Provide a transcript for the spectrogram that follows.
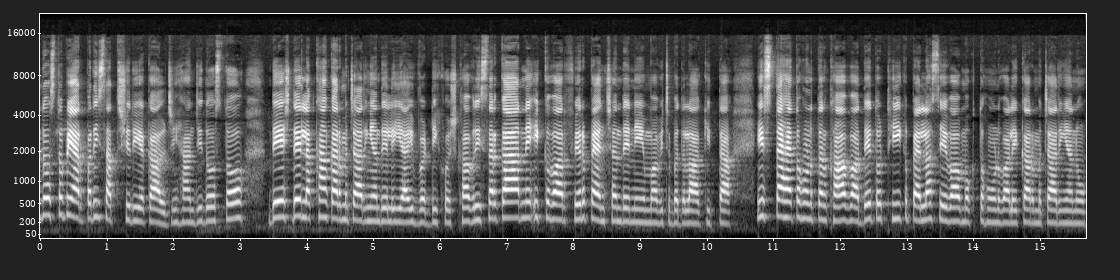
ਦੋਸਤੋ, ਪਿਆਰ ਭਰੀ ਸਤਿ ਸ਼੍ਰੀ ਅਕਾਲ ਜੀ। ਹਾਂਜੀ ਦੋਸਤੋ, ਦੇਸ਼ ਦੇ ਲੱਖਾਂ ਕਰਮਚਾਰੀਆਂ ਦੇ ਲਈ ਆਈ ਵੱਡੀ ਖੁਸ਼ਖਬਰੀ। ਸਰਕਾਰ ਨੇ ਇੱਕ ਵਾਰ ਫਿਰ ਪੈਨਸ਼ਨ ਦੇ ਨਿਯਮਾਂ ਵਿੱਚ ਬਦਲਾਅ ਕੀਤਾ। ਇਸ ਤਹਿਤ ਹੁਣ ਤਨਖਾਹ ਵਾਧੇ ਤੋਂ ਠੀਕ ਪਹਿਲਾਂ ਸੇਵਾ ਮੁਕਤ ਹੋਣ ਵਾਲੇ ਕਰਮਚਾਰੀਆਂ ਨੂੰ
